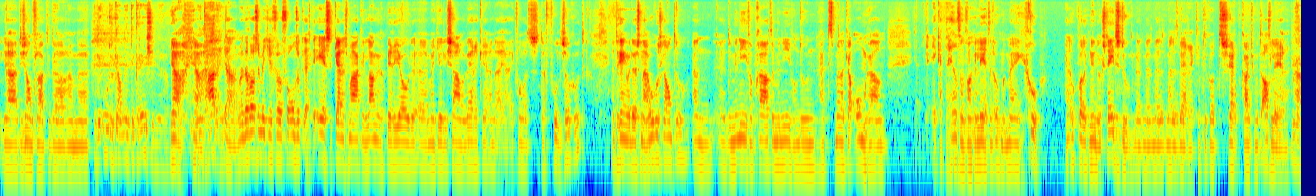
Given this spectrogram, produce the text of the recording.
ja, die zandvlakte daar. En, uh, die Oerkan Integration. Uh, ja, ja, ja, maar dat was een beetje voor, voor ons ook echt de eerste kennismaking, een langere periode met jullie samenwerken. En ja, ik vond het, dat voelde zo goed. En toen gingen we dus naar Oeruzgan toe. En de manier van praten, de manier van doen, het met elkaar omgaan. ik heb er heel veel van geleerd en ook met mijn eigen groep. En ook wat ik nu nog steeds doe met, met, met, met het werk. Ik heb natuurlijk wat scherpe kantje moeten afleren. Ja.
